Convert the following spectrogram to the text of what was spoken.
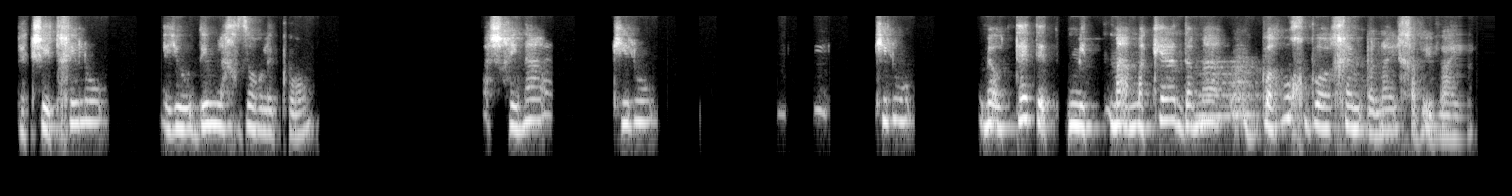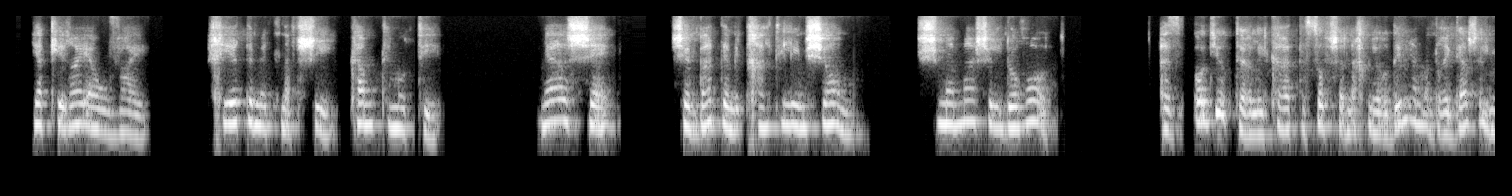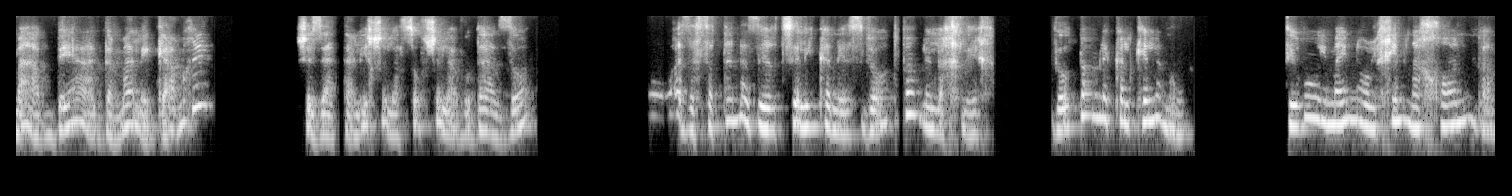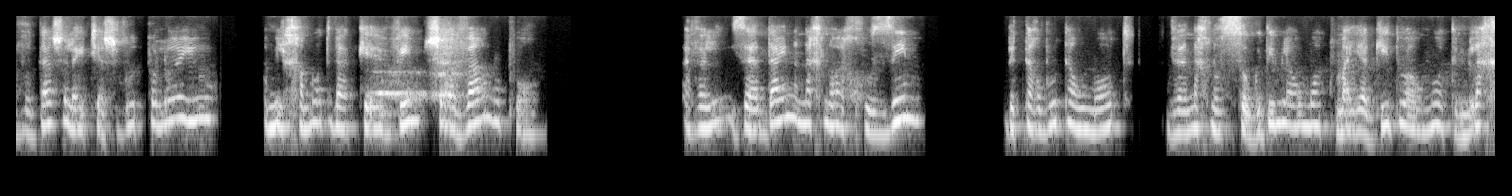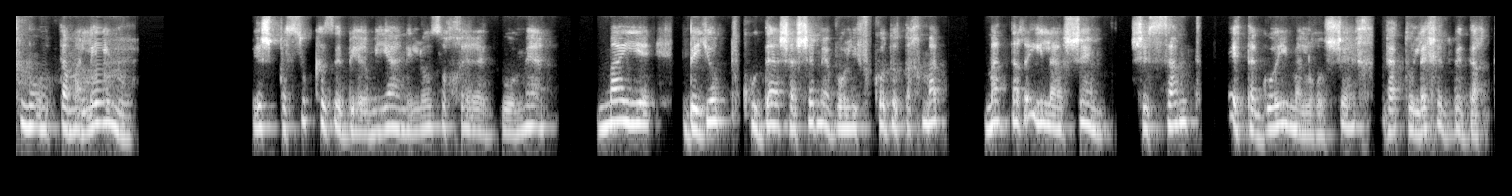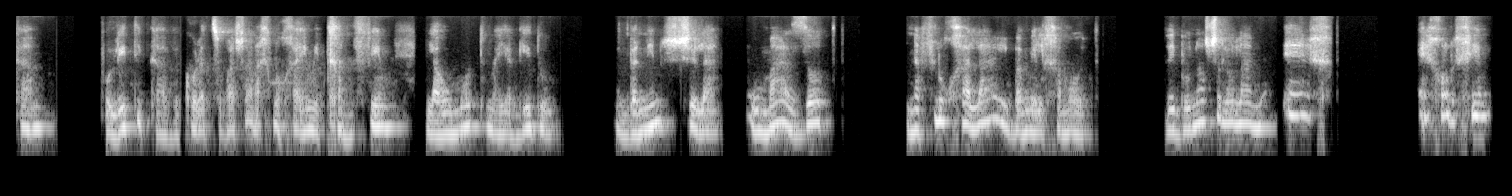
וכשהתחילו היהודים לחזור לפה, השכינה כאילו כאילו מאותתת ממעמקי האדמה, ברוך בואכם בניי חביביי, יקיריי אהוביי, חייתם את נפשי, קמתם אותי. מאז ש... שבאתם התחלתי לנשום, שממה של דורות. אז עוד יותר לקראת הסוף, שאנחנו יורדים למדרגה של מעבה האדמה לגמרי, שזה התהליך של הסוף של העבודה הזאת, אז השטן הזה ירצה להיכנס ועוד פעם ללכלך, ועוד פעם לקלקל לנו. תראו, אם היינו הולכים נכון בעבודה של ההתיישבות פה, לא היו המלחמות והכאבים שעברנו פה. אבל זה עדיין, אנחנו אחוזים בתרבות האומות, ואנחנו סוגדים לאומות, מה יגידו האומות, המלכנו אותם עלינו. יש פסוק כזה בירמיה, אני לא זוכרת, הוא אומר, מה יהיה ביום פקודה שהשם יבוא לפקוד אותך? מה, מה תראי להשם ששמת את הגויים על ראשך ואת הולכת בדרכם? פוליטיקה וכל הצורה שאנחנו חיים מתחנפים לאומות מה יגידו. הבנים של האומה הזאת נפלו חלל במלחמות, ריבונו של עולם, איך, איך הולכים,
